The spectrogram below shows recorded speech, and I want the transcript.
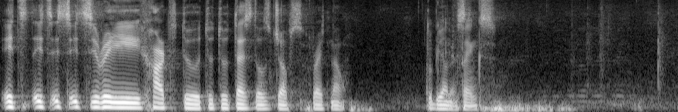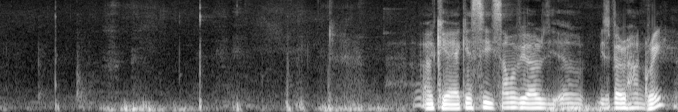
It's, it's, it's, it's really hard to, to, to test those jobs right now, to be honest. Thanks. Okay, I can see some of you are uh, is very hungry.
